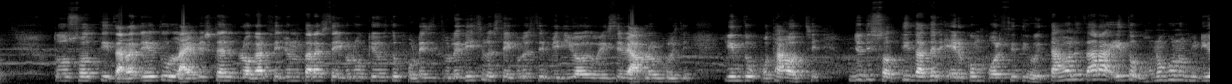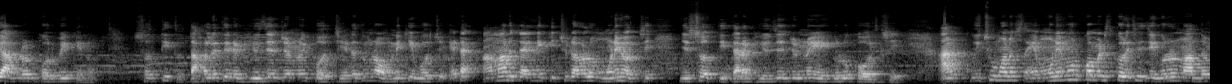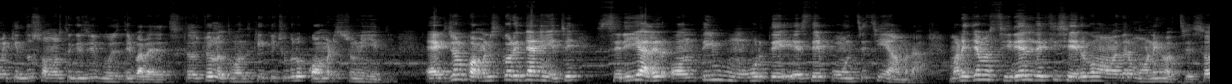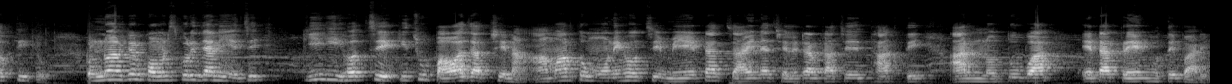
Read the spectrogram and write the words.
তো সত্যি তারা যেহেতু লাইফস্টাইল ব্লগার সেই জন্য তারা সেইগুলো কেউ তো ফুটেজ তুলে দিয়েছিল, সেগুলো সে ভিডিও হিসেবে আপলোড করেছে। কিন্তু কথা হচ্ছে, যদি সত্যি তাদের এরকম পরিস্থিতি হয়, তাহলে তারা এত ঘন ঘন ভিডিও আপলোড করবে কেন? সত্যি তো? তাহলে তো এটা ভিউজের জন্যই করছে। এটা তোমরা অনেকেই বলছো। এটা আমার জানি না কিছুটা হলো মনে হচ্ছে যে সত্যি তারা ভিউজের জন্য এগুলো করছে। আর কিছু মানুষ এমন এমন কমেন্টস করেছে যেগুলোর মাধ্যমে কিন্তু সমস্ত কিছুই বুঝতে পারা যাচ্ছে। তো চলো, তোমাদেরকে কিছুগুলো কমেন্টস শুনিয়ে দিই। একজন কমেন্টস করে জানিয়েছে, সিরিয়ালের অন্তিম মুহূর্তে এসে পৌঁছেছি আমরা। মানে যেমন সিরিয়াল দেখছি সেরকম আমাদের মনে হচ্ছে। সত্যি তো? অন্য একজন কমেন্টস করে জানিয়েছে কি হচ্ছে কিছু পাওয়া যাচ্ছে না। আমার তো মনে হচ্ছে মেয়েটা চায় না ছেলেটার কাছে থাকতে আর নতুবা এটা প্রেম হতে পারে।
